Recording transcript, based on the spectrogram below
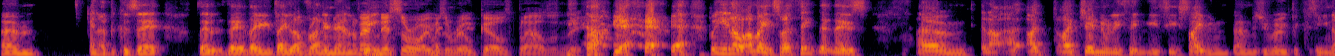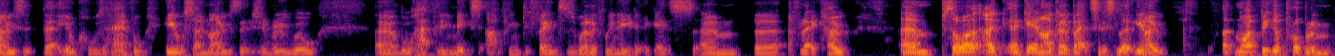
Um, you know, because they're they they they, they love running around the Van wing. Nistelrooy was a real girl's blouse, wasn't he? yeah, yeah, yeah. But you know what I mean. So I think that there's Um, and I, I, I genuinely think he's, he's saving um, Giroud because he knows that, that he'll cause a handful. He also knows that Giroud will uh, will happily mix it up in defence as well if we need it against um, uh, Atletico. Um, so I, I, again, I go back to this. Look, you know, uh, my bigger problem,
